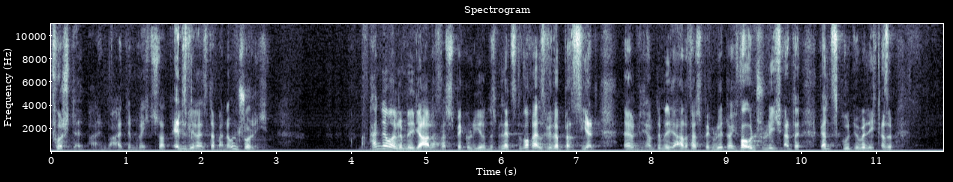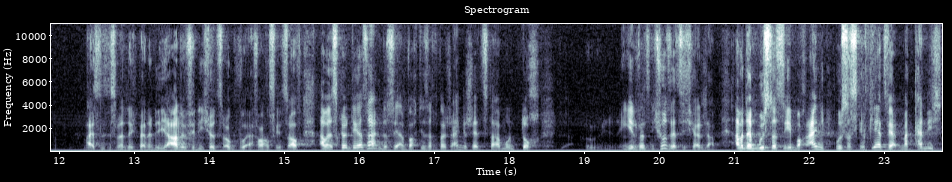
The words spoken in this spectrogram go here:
vorstellbar in Wahrheit im Rechtsstaat. Entweder ist der Mann unschuldig man kann ja mal eine Milliarde verspekulieren. Das ist letzte Woche erst wieder passiert. Ähm, ich habe eine Milliarde verspekuliert, aber ich war unschuldig. Ich hatte ganz gut überlegt. Also meistens ist man natürlich bei einer Milliarde, finde ich, jetzt irgendwo erfahrungsgemäß auf. Aber es könnte ja sein, dass sie einfach die Sache falsch eingeschätzt haben und doch äh, jedenfalls nicht vorsätzlich gehandelt haben. Aber da muss das eben auch ein, muss das geklärt werden. Man kann nicht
